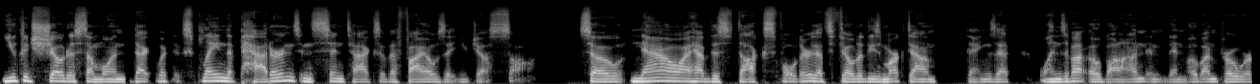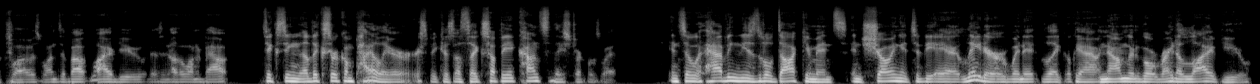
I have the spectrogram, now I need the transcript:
you could show to someone that would explain the patterns and syntax of the files that you just saw. So now I have this docs folder that's filled with these markdown things that one's about Oban and then Oban Pro workflows. One's about LiveView. There's another one about fixing Elixir compile errors because that's like something it constantly struggles with. And so having these little documents and showing it to the AI later when it like, okay, now I'm going to go write a live view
